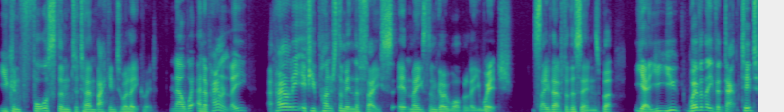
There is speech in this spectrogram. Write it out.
you can force them to turn back into a liquid. Now, and apparently, apparently, if you punch them in the face, it makes them go wobbly. Which save that for the sins, but yeah, you, you whether they've adapted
